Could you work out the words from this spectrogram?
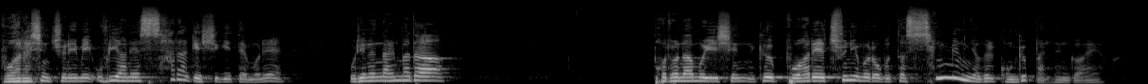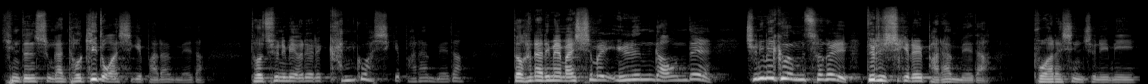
부활하신 주님이 우리 안에 살아계시기 때문에 우리는 날마다 포도나무이신 그 부활의 주님으로부터 생명력을 공급받는 거예요. 힘든 순간 더 기도하시기 바랍니다. 더 주님의 은혜를 간구하시기 바랍니다. 더 하나님의 말씀을 읽는 가운데 주님의 그 음성을 들으시기를 바랍니다. 부활하신 주님이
